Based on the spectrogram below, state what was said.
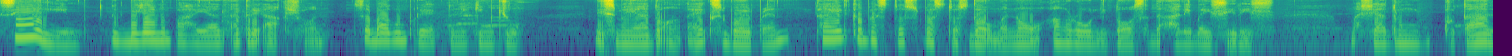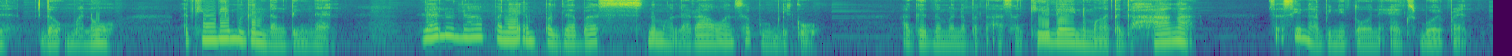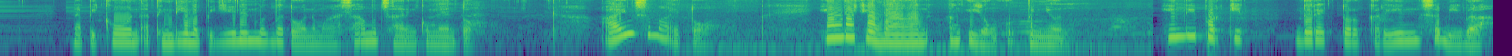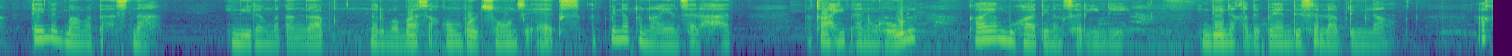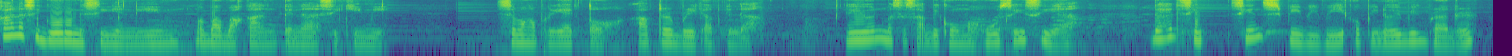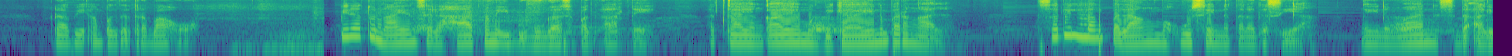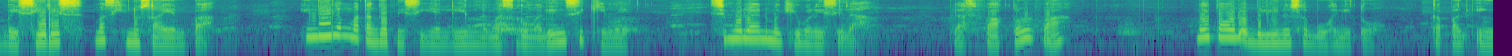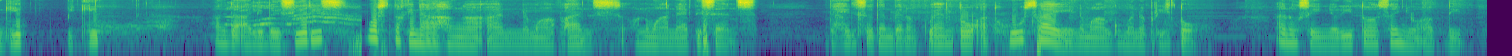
Si Yan Lim nagbigay ng pahayag at reaction sa bagong proyekto ni Kim Chu. Dismayado ang ex-boyfriend dahil kabastos-bastos daw umano ang role nito sa The Alibay series. Masyadong brutal daw umano at hindi magandang tingnan. Lalo na panay ang paglabas ng mga larawan sa publiko. Agad naman napataas ang kilay ng mga tagahanga sa sinabi nito ni ex-boyfriend. Napikon at hindi napigilan magbato ng mga samot-saring komento. Ayon sa mga ito, hindi kailangan ang iyong opinyon. Hindi porkit direktor ka rin sa Biba ay nagmamataas na. Hindi lang matanggap na lumabas sa comfort zone si X at pinatunayan sa lahat na kahit anong role, kayang buhati ng sarili. Hindi nakadepende sa love team lang. Akala siguro ni Sian Lim mababakante na si Kimi sa mga proyekto after breakup nila. Ngayon masasabi kong mahusay siya dahil sin- since PBB o Pinoy Big Brother, grabe ang pagtatrabaho. Pinatunayan sa lahat na may ibubuga sa pag-arte at kayang-kaya magbigay ng parangal. Sarili lang palang mahusay na talaga siya. Ngayon naman sa The Alibay series, mas hinusayan pa. Hindi lang matanggap ni Sian Lim na mas gumaling si Kimi. Simula na maghiwalay sila. Plus factor pa, may Paolo Abilino sa buhay nito. Kapag inggit, pikit, ang The Alibay series, most na kinahangaan ng mga fans o ng mga netizens dahil sa ganda ng kwento at husay ng mga gumanap rito. Anong sa inyo rito sa new update?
